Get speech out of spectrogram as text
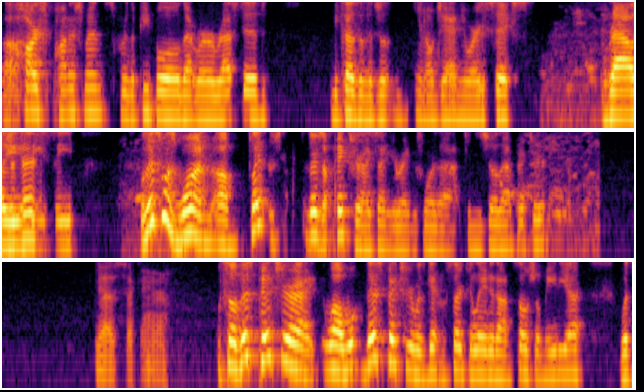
uh, harsh punishments for the people that were arrested because of the you know January 6th rally in DC. Well, this was one. Um, play, there's a picture I sent you right before that. Can you show that picture? Yeah, a second here. So this picture, well, this picture was getting circulated on social media, which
